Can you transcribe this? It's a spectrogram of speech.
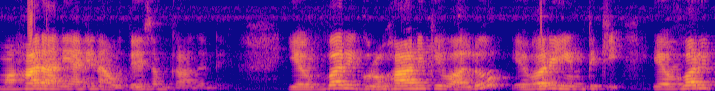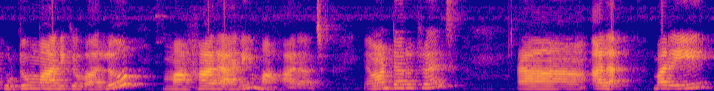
మహారాణి అని నా ఉద్దేశం కాదండి. ఎవరి గృహానికి వాళ్ళు ఎవరి ఇంటికి ఎవరి కుటుంబానికి వాళ్ళు మహారాణి మహారాజు. ఏమంటారు ఫ్రెండ్స్ అలా. మరి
